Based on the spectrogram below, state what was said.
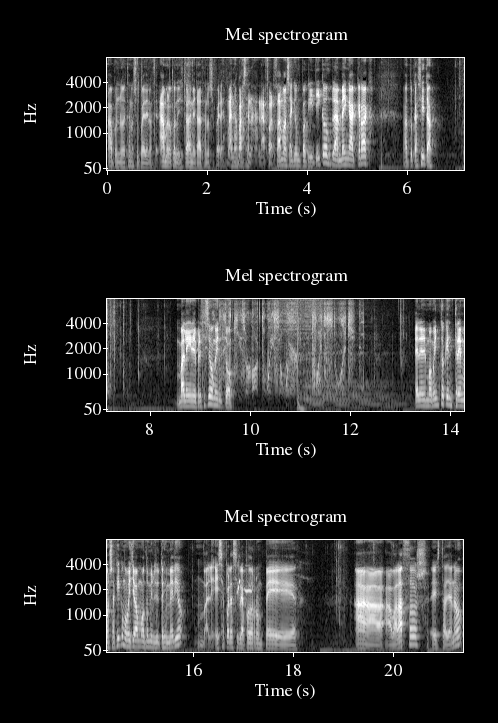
Ah, pues no, esta no se puede hacer Ah, bueno, con necesitas de metal, esta no se puede. Bueno, no pasa nada, la forzamos aquí un poquitico En plan, venga, crack A tu casita. Vale, en el preciso momento. En el momento que entremos aquí Como veis llevamos dos minutitos y medio. Vale, esa puerta sí que la puedo romper a, a balazos Esta ya no.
